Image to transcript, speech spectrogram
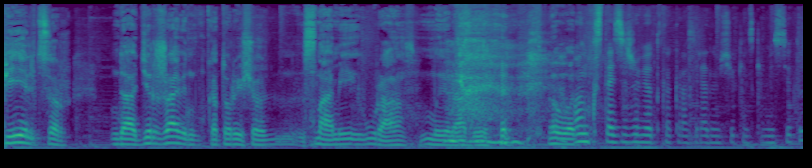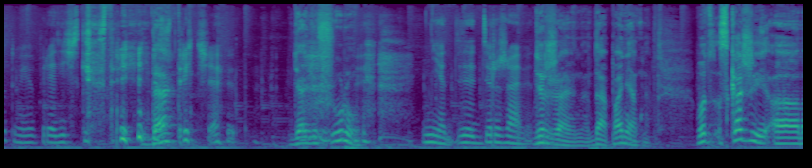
Пельцер, да, Державин, который еще с нами, ура, мы рады. Вот. Он, кстати, живет как раз рядом с Щукинским институтом, я его периодически Да? встречают. Дядю Шуру? Нет, Д- Державин. Державина, да, понятно. Вот скажи, а,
